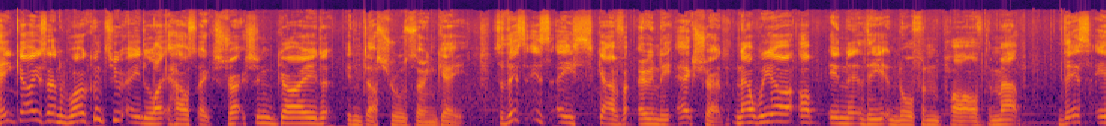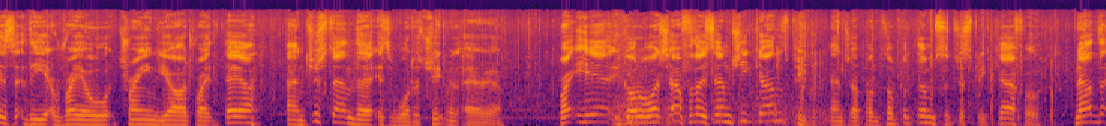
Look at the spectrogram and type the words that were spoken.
Hey guys and welcome to a Lighthouse Extraction Guide Industrial Zone Gate. So this is a scav only extract. Now we are up in the northern part of the map. This is the rail train yard right there and just down there is a water treatment area. Right here, you gotta watch out for those MG guns. People can jump on top of them, so just be careful. Now, the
